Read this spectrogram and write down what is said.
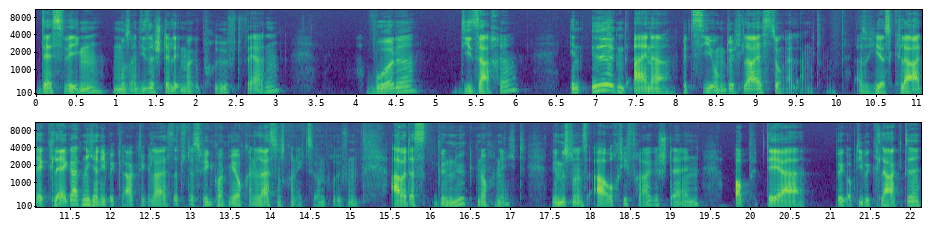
deswegen muss an dieser Stelle immer geprüft werden, wurde die Sache in irgendeiner Beziehung durch Leistung erlangt. Also hier ist klar, der Kläger hat nicht an die Beklagte geleistet, deswegen konnten wir auch keine Leistungskondition prüfen. Aber das genügt noch nicht. Wir müssen uns auch die Frage stellen, ob, der, ob die Beklagte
